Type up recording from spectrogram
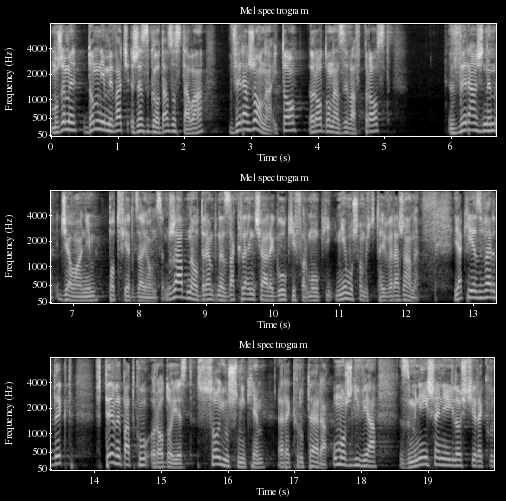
możemy domniemywać, że zgoda została wyrażona. I to RODO nazywa wprost wyraźnym działaniem potwierdzającym. Żadne odrębne zaklęcia, regułki, formułki nie muszą być tutaj wyrażane. Jaki jest werdykt? W tym wypadku RODO jest sojusznikiem rekrutera. Umożliwia zmniejszenie ilości rekru...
